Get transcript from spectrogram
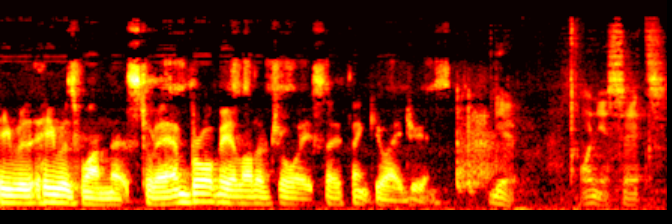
he was he was one that stood out and brought me a lot of joy. So thank you, Adrian. Yeah, on your sets.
